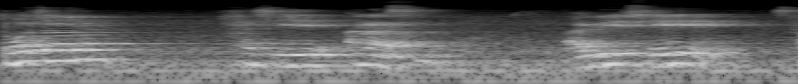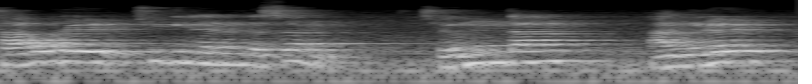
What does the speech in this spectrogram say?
도전하지 않았습니다. 다윗이 사울을 죽이려는 것은 정당 방위를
